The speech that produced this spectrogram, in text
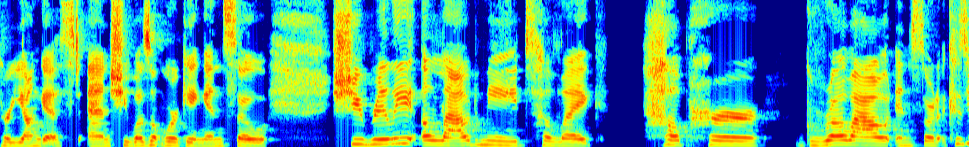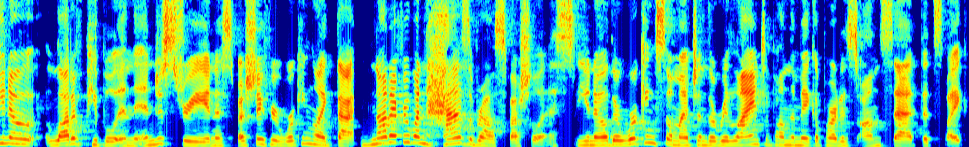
her youngest, and she wasn't working. And so she really allowed me to like help her grow out and sort of because you know a lot of people in the industry and especially if you're working like that not everyone has a brow specialist you know? They're working so much and they're reliant upon the makeup artist on set that's like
